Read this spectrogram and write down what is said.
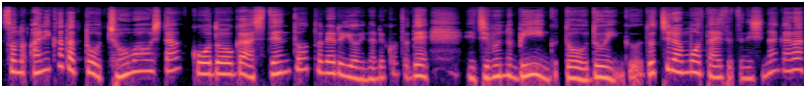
そのあり方と調和をした行動が自然と取れるようになることで、えー、自分のビーイングとドゥイング、どちらも大切にしながら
